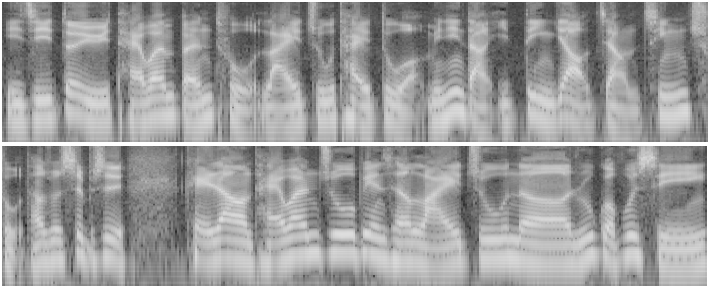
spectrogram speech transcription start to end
以及对于台湾本土莱猪态度哦，民进党一定要讲清楚。他说是不是可以让台湾猪变成莱猪呢？如果不行，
